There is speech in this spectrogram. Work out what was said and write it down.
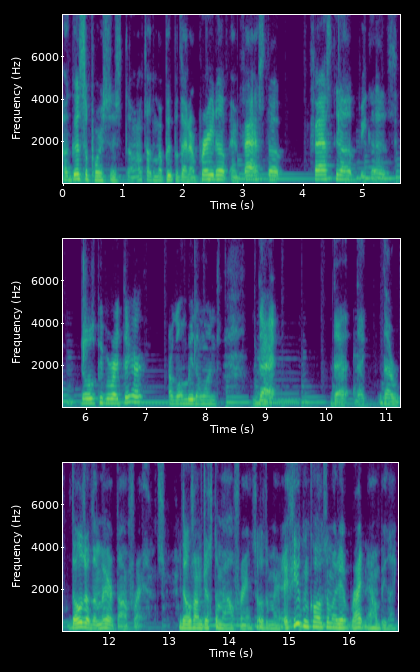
a good support system. I'm talking about people that are prayed up and fast up, fasted up, because those people right there are gonna be the ones that that that that those are the marathon friends. Those aren't just the mile friends. Those are marathon. If you can call somebody up right now and be like,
